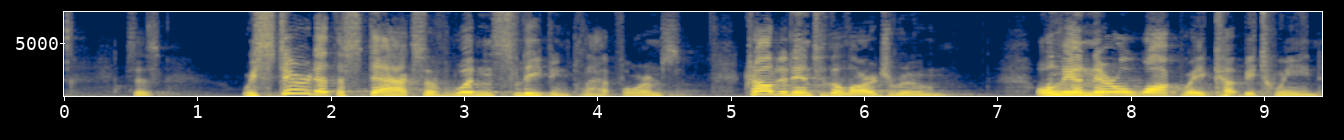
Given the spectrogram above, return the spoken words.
it says, We stared at the stacks of wooden sleeping platforms crowded into the large room. Only a narrow walkway cut between.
